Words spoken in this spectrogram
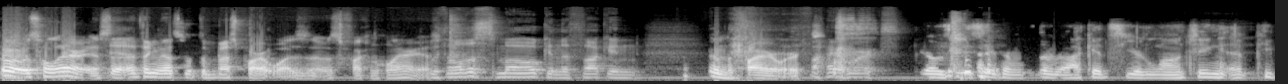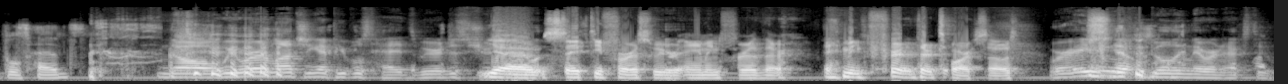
Oh, it was hilarious. Yeah. I think that's what the best part was. It was fucking hilarious. with all the smoke and the fucking and the fireworks. fireworks. I was going to say the, the rockets you're launching at people's heads. No, we weren't launching at people's heads. We were just shooting. Yeah, it was safety first. We were aiming for their aiming for their torsos. We're aiming at the building they were next to. I'm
